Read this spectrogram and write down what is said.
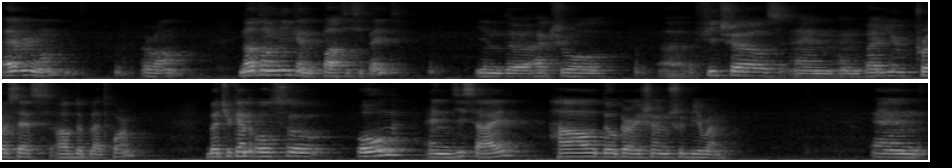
everyone around not only can participate in the actual uh, features and, and value process of the platform, but you can also own and decide how the operation should be run. And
